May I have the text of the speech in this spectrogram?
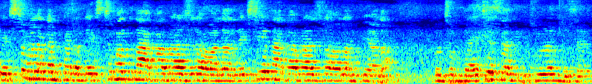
నెక్స్ట్ వాళ్ళకి అనిపించాలి నెక్స్ట్ మంత్ నాకు ఆ బ్యాడ్జ్ రావాలా? నెక్స్ట్ ఇయర్ నాకు ఆ బ్యాడ్జ్ రావాలనిపించాలా కొంచెం దయచేసి అది చూడండి సార్.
